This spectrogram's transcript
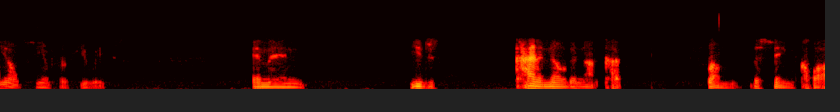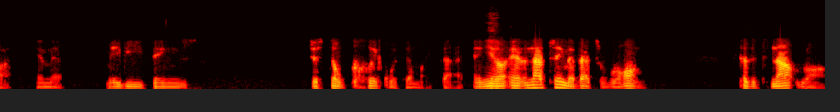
You don't see them for a few weeks. And then you just kind of know they're not cut from the same cloth and that maybe things just don't click with them like that. And you know, and I'm not saying that that's wrong because it's not wrong.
